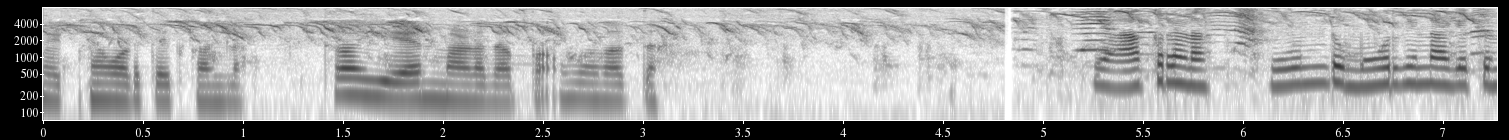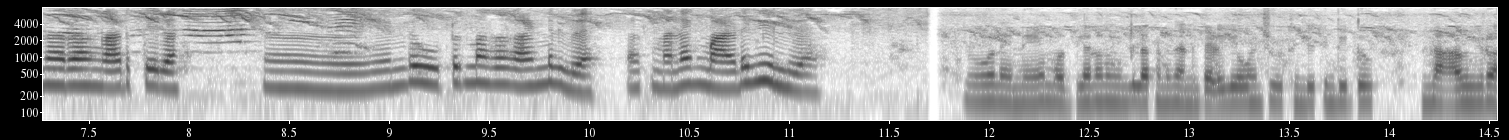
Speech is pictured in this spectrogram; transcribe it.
ಮೆಟ್ಟನೆ ಹೊಡ್ತೈತೆ ಕಣ್ಲ. ಸೊ ಏನು ಮಾಡೋದಪ್ಪ? ಹೋಗತ್ತ ಯಾಕ್ರಣ? ಉಂಡು ಮೂರು ದಿನ ಆಗೈತೆ ನಾನು ಹಂಗೆ ಆಡ್ತೀರ ಎಂದು ಊಟದ ಮಗ ಕಾಣಿಲ್ವೇ ಮತ್ತು ಮನೆಗೆ ಮಾಡಿದಿಲ್ವೇ? ಇವಳೇನೆ ಮಧ್ಯಾಹ್ನ ಇಲ್ಲ ನಾನು ಬೆಳಗ್ಗೆ ಒಂಚೂರು ತಿಂಡಿ ತಿಂದಿದ್ದು. ನಾವು ಇರೋ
